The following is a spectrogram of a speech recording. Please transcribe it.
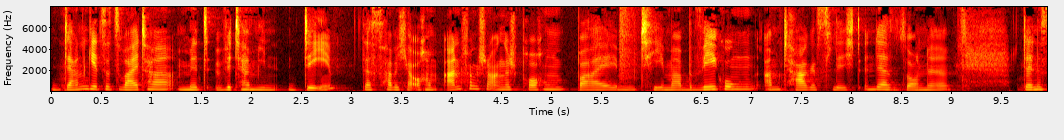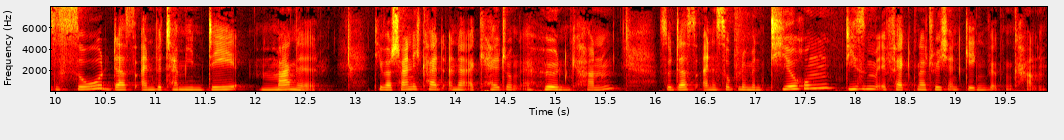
Dann geht es jetzt weiter mit Vitamin D. Das habe ich ja auch am Anfang schon angesprochen beim Thema Bewegung am Tageslicht, in der Sonne. Denn es ist so, dass ein Vitamin D-Mangel die Wahrscheinlichkeit einer Erkältung erhöhen kann, sodass eine Supplementierung diesem Effekt natürlich entgegenwirken kann.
